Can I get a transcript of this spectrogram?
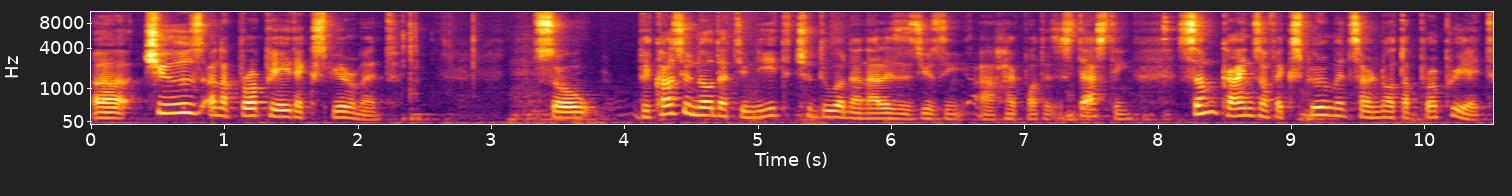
Uh, choose an appropriate experiment. So because you know that you need to do an analysis using uh, hypothesis testing, some kinds of experiments are not appropriate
